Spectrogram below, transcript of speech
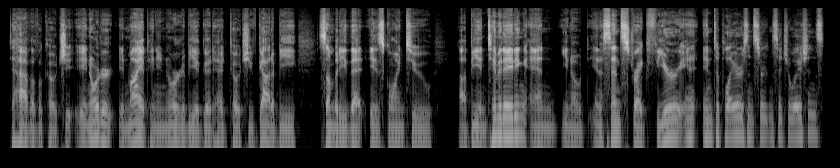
to have of a coach. In order, in my opinion, in order to be a good head coach, you've got to be somebody that is going to uh, be intimidating and, you know, in a sense, strike fear in, into players in certain situations.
